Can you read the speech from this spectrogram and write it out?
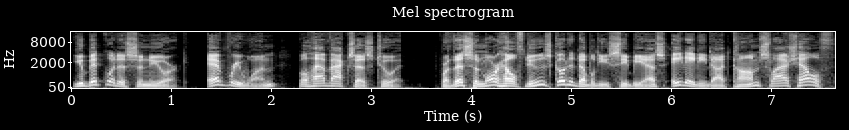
ubiquitous in New York. Everyone will have access to it. For this and more health news, go to WCBS880.com slash health.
